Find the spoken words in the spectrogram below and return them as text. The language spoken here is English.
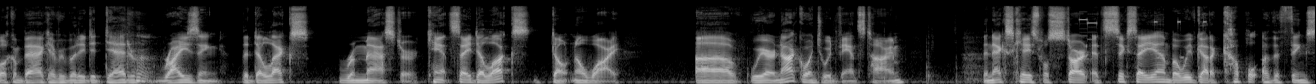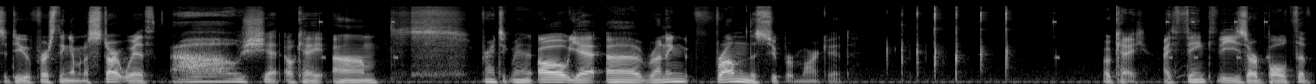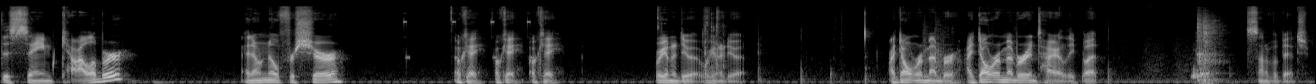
Welcome back, everybody, to Dead Rising, the deluxe remaster. Can't say deluxe, don't know why. Uh, we are not going to advance time. The next case will start at 6 a.m., but we've got a couple other things to do. First thing I'm going to start with. Oh shit. Okay. Um, frantic man. Oh yeah. Uh, running from the supermarket. Okay. I think these are both of the same caliber. I don't know for sure. Okay. Okay. Okay. We're gonna do it. We're gonna do it. I don't remember. I don't remember entirely, but son of a bitch.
